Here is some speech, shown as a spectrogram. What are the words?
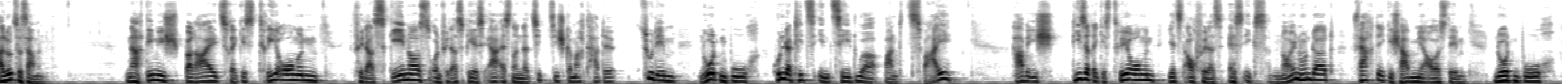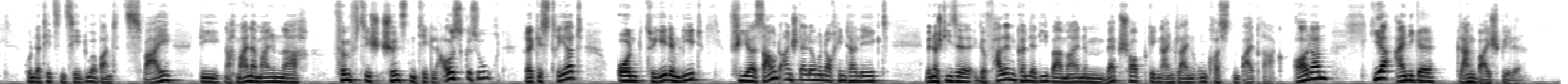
Hallo zusammen. Nachdem ich bereits Registrierungen für das Genos und für das PSR S970 gemacht hatte, zu dem Notenbuch 100 Hits in C-Dur Band 2, habe ich diese Registrierungen jetzt auch für das SX900 fertig. Ich habe mir aus dem Notenbuch 100 Hits in C-Dur Band 2 die nach meiner Meinung nach 50 schönsten Titel ausgesucht, registriert und zu jedem Lied vier Soundeinstellungen noch hinterlegt. Wenn euch diese gefallen, könnt ihr die bei meinem Webshop gegen einen kleinen Unkostenbeitrag ordern. Hier einige Klangbeispiele.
